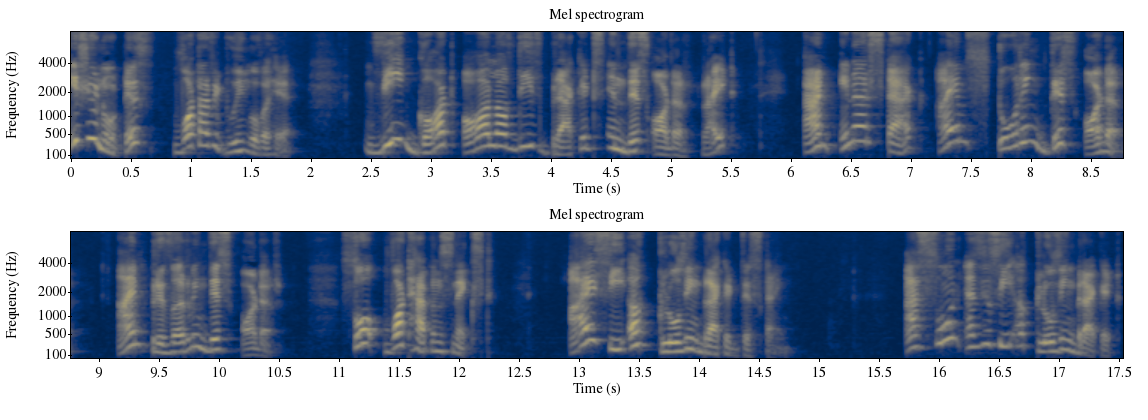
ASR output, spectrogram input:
if you notice, what are we doing over here? We got all of these brackets in this order, right? And in our stack, I am storing this order. I'm preserving this order. So what happens next? I see a closing bracket this time. As soon as you see a closing bracket,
